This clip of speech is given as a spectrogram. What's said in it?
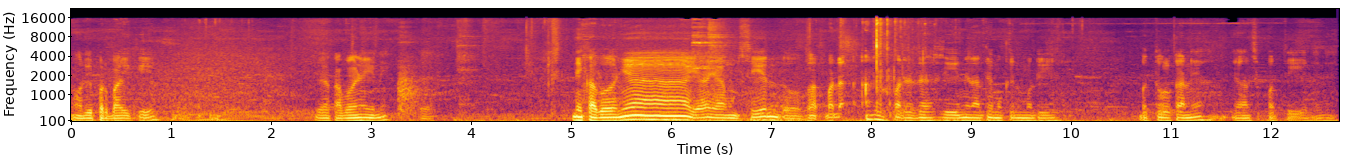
mau diperbaiki. Ya kabelnya ini. Ini kabelnya ya yang mesin tuh. Pada aduh pada dari ini nanti mungkin mau dibetulkan ya. Jangan seperti ini nih.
